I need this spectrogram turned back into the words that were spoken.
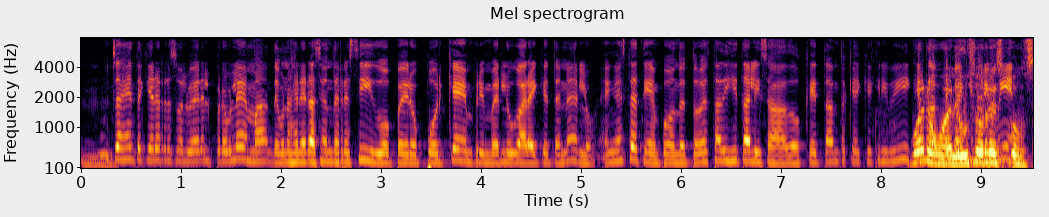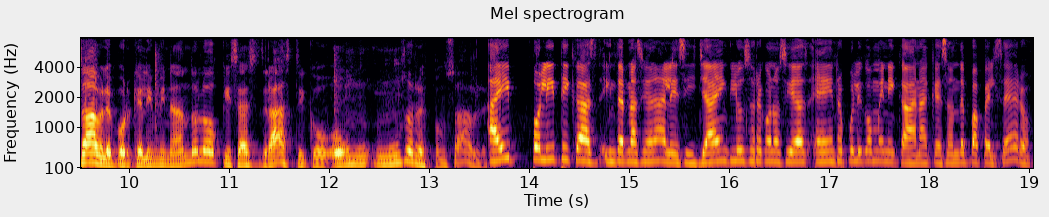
Mucha gente quiere resolver el problema de una generación de residuos, pero ¿por qué en primer lugar hay que tenerlo? En este tiempo donde todo está digitalizado, ¿qué tanto que hay que escribir? ¿Qué Bueno, o el uso responsable, porque eliminándolo quizás es drástico, o un, un uso responsable. Hay políticas internacionales y ya incluso reconocidas en República Dominicana que son de papel cero.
